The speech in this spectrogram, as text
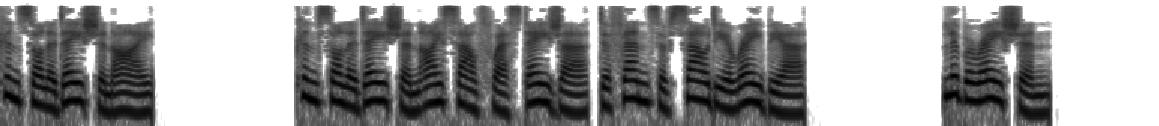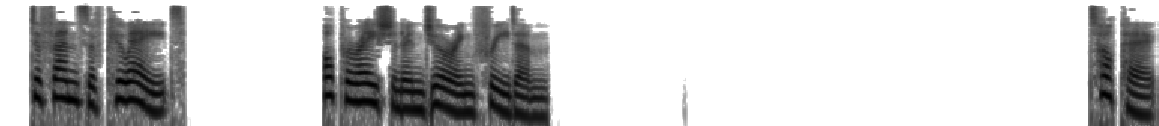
Consolidation I. Consolidation I Southwest Asia, Defense of Saudi Arabia. Liberation. Defense of Kuwait. Operation Enduring Freedom. Topic:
